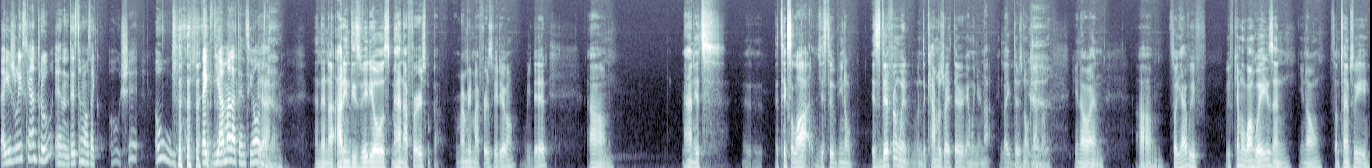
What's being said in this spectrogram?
I usually scan through, and this time I was like, oh shit. Oh, like llama la atención. yeah. Yeah. and then uh, adding these videos man at first remembering my first video we did um man it's it takes a lot just to you know it's different when when the camera's right there and when you're not like there's no camera you know and um so yeah we've we've come a long ways and you know sometimes we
